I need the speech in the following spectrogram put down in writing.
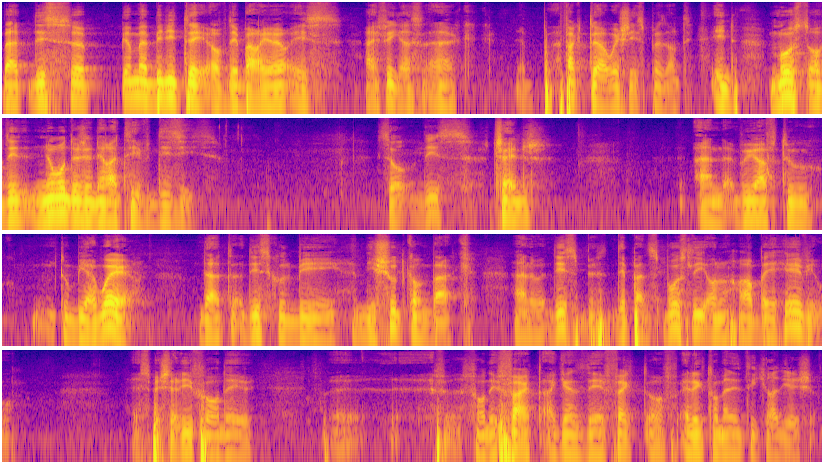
but this uh, permeability of the barrier is, I think, a, a factor which is present in most of the neurodegenerative disease. So this change, and we have to to be aware that this could be, this should come back, and this depends mostly on our behavior especially for the uh, for the fight against the effect of electromagnetic radiation.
